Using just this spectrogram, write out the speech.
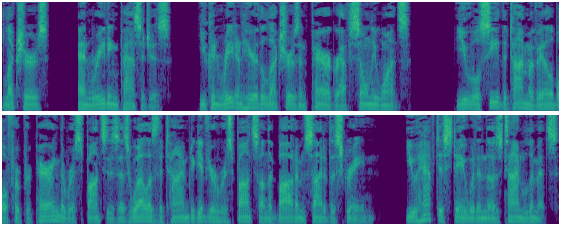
lectures, and reading passages. You can read and hear the lectures and paragraphs only once. You will see the time available for preparing the responses as well as the time to give your response on the bottom side of the screen. You have to stay within those time limits.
